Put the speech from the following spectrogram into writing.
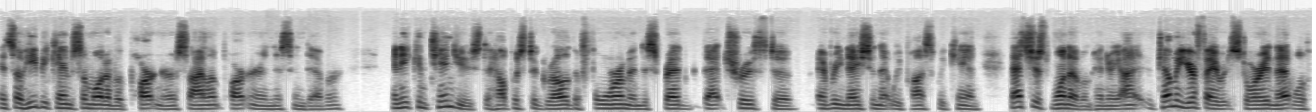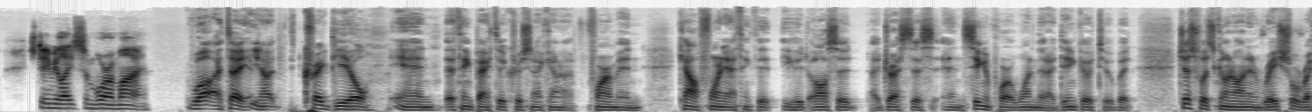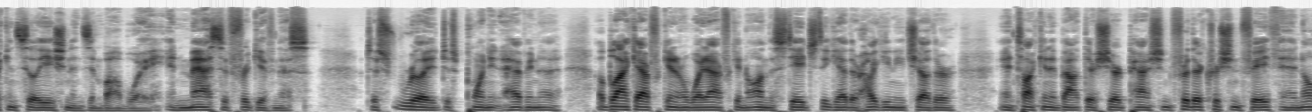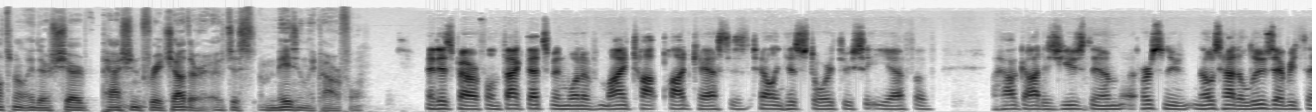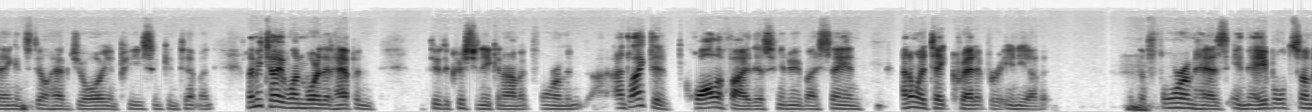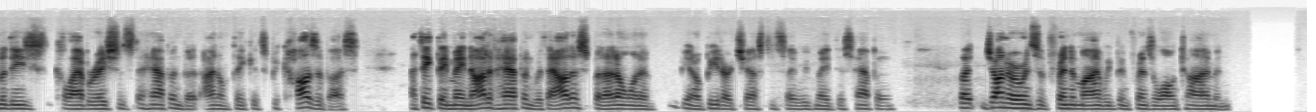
And so he became somewhat of a partner, a silent partner in this endeavor. And he continues to help us to grow the forum and to spread that truth to every nation that we possibly can. That's just one of them, Henry. I, tell me your favorite story, and that will stimulate some more of mine. Well, I tell you, you know, Craig Deal, and I think back to the Christian Economic Forum in California. I think that you had also addressed this in Singapore, one that I didn't go to, but just what's going on in racial reconciliation in Zimbabwe and massive forgiveness. Just really just pointing having a, a black African and a white African on the stage together, hugging each other and talking about their shared passion for their Christian faith and ultimately their shared passion for each other. It was just amazingly powerful. It is powerful. In fact, that's been one of my top podcasts is telling his story through CEF of how God has used them, a person who knows how to lose everything and still have joy and peace and contentment. Let me tell you one more that happened through the Christian Economic Forum. And I'd like to qualify this, Henry, by saying I don't want to take credit for any of it. The forum has enabled some of these collaborations to happen, but I don't think it's because of us. I think they may not have happened without us, but I don't want to, you know, beat our chest and say we've made this happen. But Jon Erwin's a friend of mine. We've been friends a long time, and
